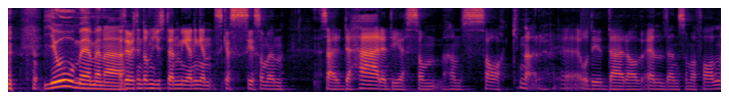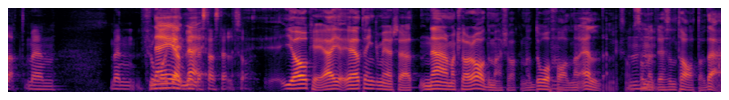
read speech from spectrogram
jo, men jag menar... Alltså, jag vet inte om just den meningen ska ses som en så här, det här är det som han saknar eh, och det är därav elden som har falnat. Men, men frågan Nej, blev nej. nästan ställd så. Ja okej, jag, jag, jag tänker mer så här att när man klarar av de här sakerna, då falnar elden liksom. Som Mhm. ett resultat av det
